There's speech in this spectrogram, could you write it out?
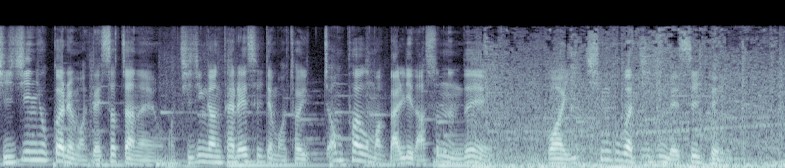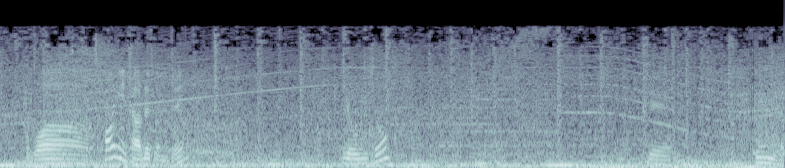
지진 효과를 막 냈었잖아요. 막 지진 강타를 했을 때 막 저희 점프하고 막 난리 났었는데 와 이 친구가 지진 냈을 때 와 차원이 다르던데? 여기서? 이제 보입니다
